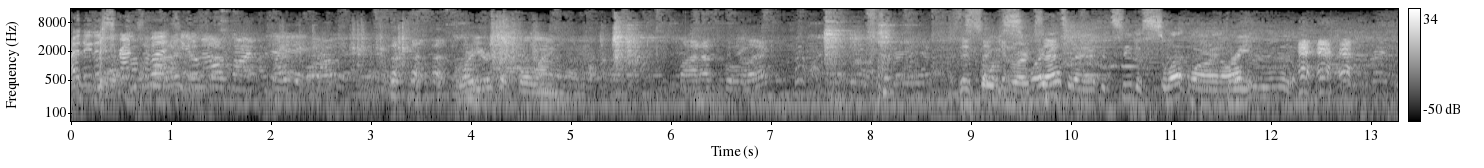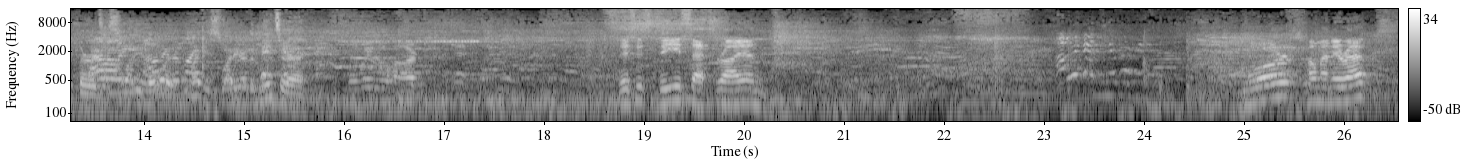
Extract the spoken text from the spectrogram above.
Are they the scrunch butt too? Or yours are full length. Mine has full length. This So second work sweaty set. today. I could see the sweat line all Three. through the Third. Sweaty boy. You might be sweatier than me today. This is the set, Ryan. More. How many reps?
